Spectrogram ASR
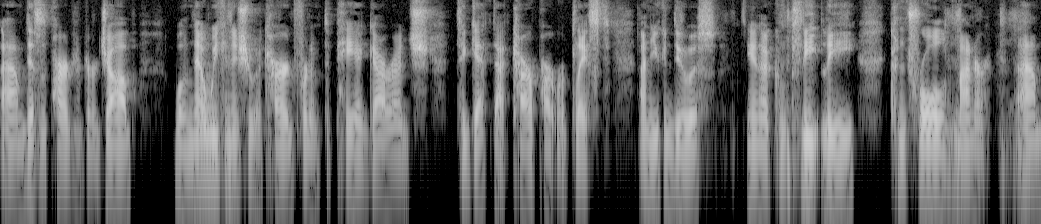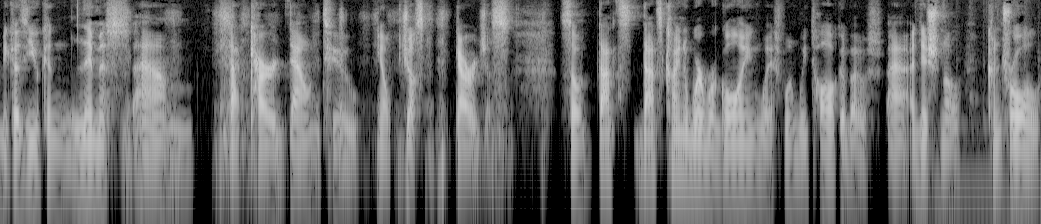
Um, this is part of their job. Well, now we can issue a card for them to pay a garage to get that car part replaced. And you can do it in a completely controlled manner um, because you can limit um, that card down to you know just garages. So that's that's kind of where we're going with when we talk about uh, additional control.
